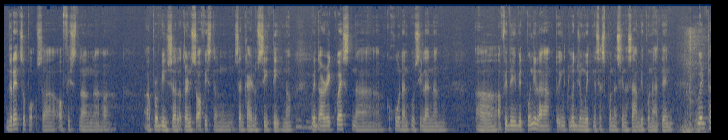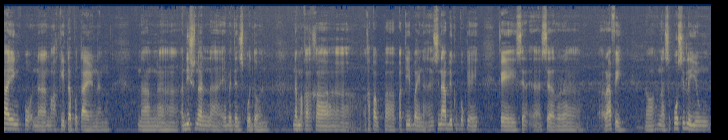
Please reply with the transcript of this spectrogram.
diretso po sa office ng ah, ah, Provincial Attorney's Office ng San Carlos City, no? With our request na kukunan po sila ng uh, affidavit po nila to include yung witnesses po na sinasabi po natin. We're trying po na makakita po tayo ng, ng uh, additional na evidence po doon na makaka, makapagpatibay na. Sinabi ko po kay, kay uh, Sir uh, Rafi no, na supposedly yung,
